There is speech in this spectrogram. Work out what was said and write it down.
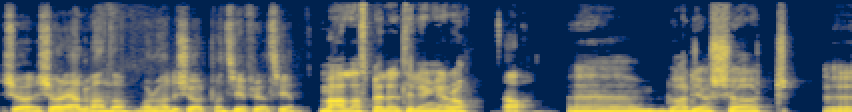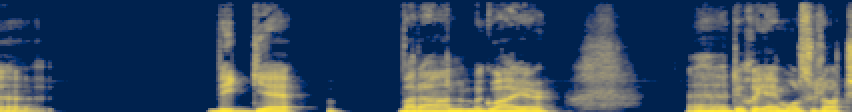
Kör, kör 11 då, vad du hade kört på en 3-4-3. Med alla spelare tillgängliga då? Ja. Eh, då hade jag kört eh, Vigge, Varan, Maguire. Eh, det sker i mål såklart.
